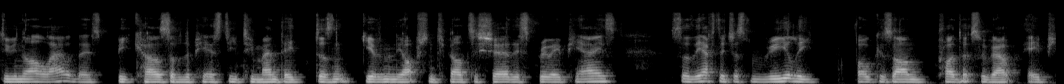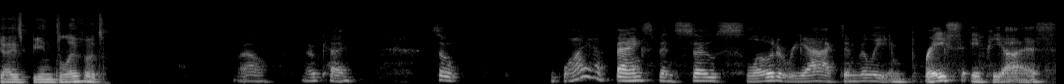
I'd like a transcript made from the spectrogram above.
do not allow this because of the PSD2 mandate doesn't give them the option to be able to share this through APIs. So they have to just really focus on products without APIs being delivered. Wow. Okay. So why have banks been so slow to react and really embrace APIs?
